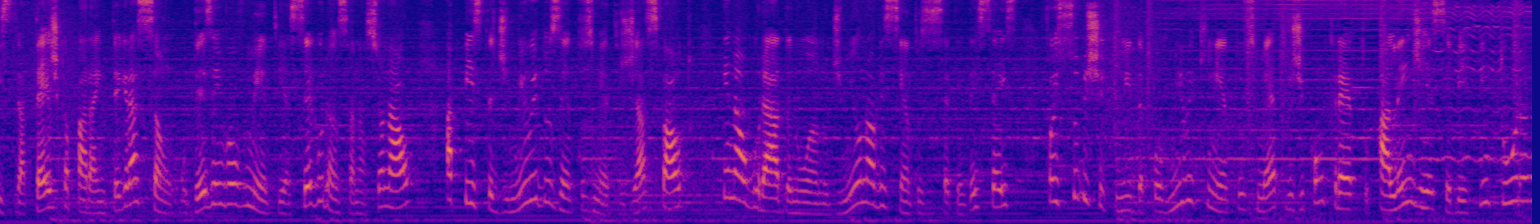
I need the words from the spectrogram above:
Estratégica para a integração, o desenvolvimento e a segurança nacional, a pista de 1.200 metros de asfalto, inaugurada no ano de 1976, foi substituída por 1.500 metros de concreto, além de receber pintura,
